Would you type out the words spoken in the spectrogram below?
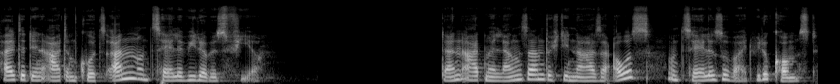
Halte den Atem kurz an und zähle wieder bis vier. Dann atme langsam durch die Nase aus und zähle so weit wie du kommst.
